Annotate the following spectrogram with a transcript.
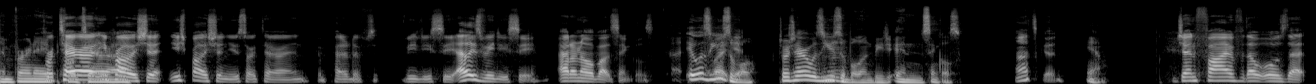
Infernape. Torterra, you probably should. You probably shouldn't use Torterra in competitive VGC. At least VGC. I don't know about singles. It was usable. Torterra was Mhm. usable in BG, in singles. Oh, that's good. Yeah. Gen five. That what was that?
